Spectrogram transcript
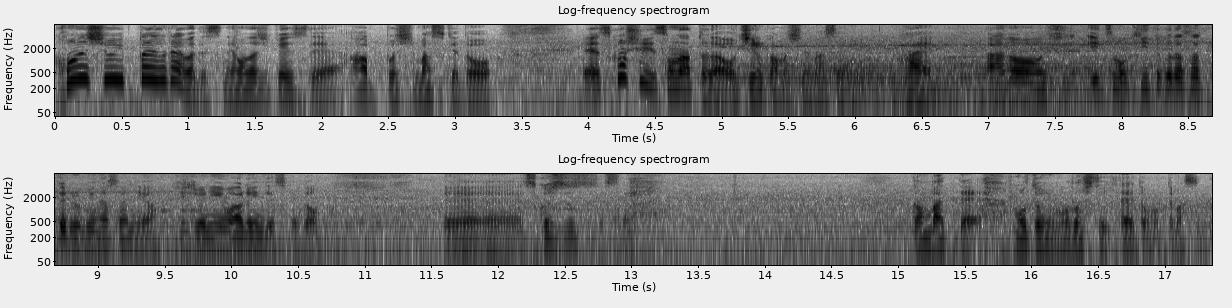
今週いっぱいぐらいはですね同じペースでアップしますけどえー、少しその後が落ちるかもしれませんはい。あのいつも聞いてくださってる皆さんには非常に悪いんですけど、えー、少しずつですね頑張って元に戻していきたいと思ってますんで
